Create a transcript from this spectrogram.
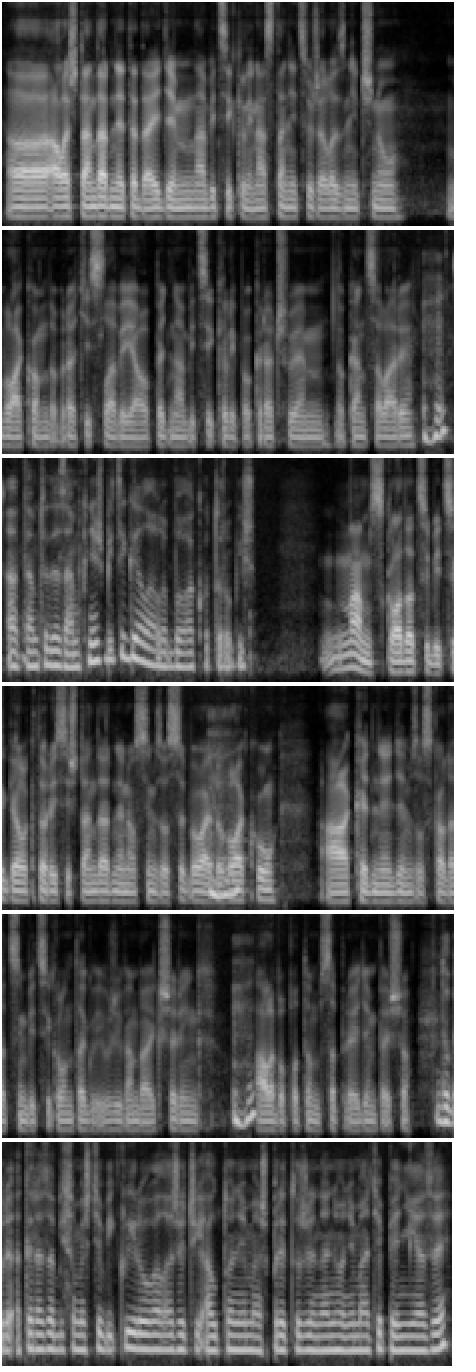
ale štandardne teda idem na bicykli na stanicu železničnú vlakom do Bratislavy a opäť na bicykli pokračujem do kancelárie. Uh-huh. A tam teda zamkneš bicykel, alebo ako to robíš? Mám skladací bicykel, ktorý si štandardne nosím so sebou aj do mhm. vlaku a keď nejdem so skladacím bicyklom, tak využívam bike sharing uh-huh. alebo potom sa prejedem pešo. Dobre, a teraz aby som ešte vyklírovala, že či auto nemáš, pretože na ňo nemáte peniaze,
